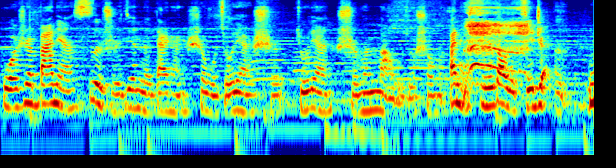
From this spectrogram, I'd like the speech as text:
我是八点四十进的待产室，我九点十九点十分吧我就生了，八点四十到的急诊，九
